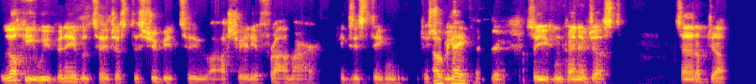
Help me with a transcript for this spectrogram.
lucky we've been able to just distribute to Australia from our existing distribution. Okay. So you can kind of just set up the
